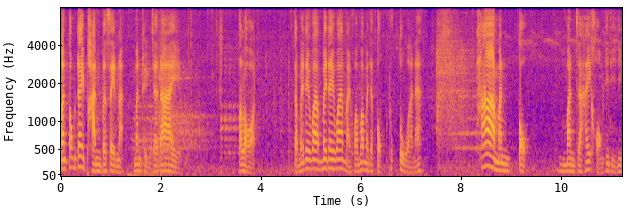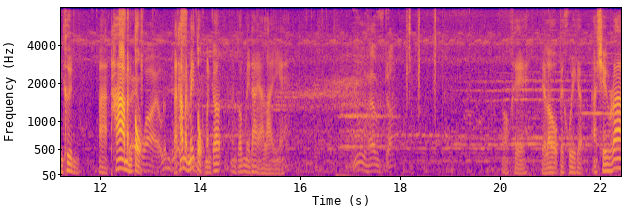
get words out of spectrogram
มันต้องได้พันเปอร์เซ็นต์อะ มันถึงจะได้ตลอด แต่ไม่ได้ว่าไม่ได้ว่าหมายความว่ามันจะตกทุกตัวนะ ถ้ามันตก มันจะให้ของที่ดียิ่งขึ้น อ่า ถ้ามันตก Stay a while and แต่ถ้ามัน listen. ไม่ตกมันก็มันก็ไม่ได้อะไรไง You have done โอเค เดี๋ยวเราไปคุยกับอาเชรา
